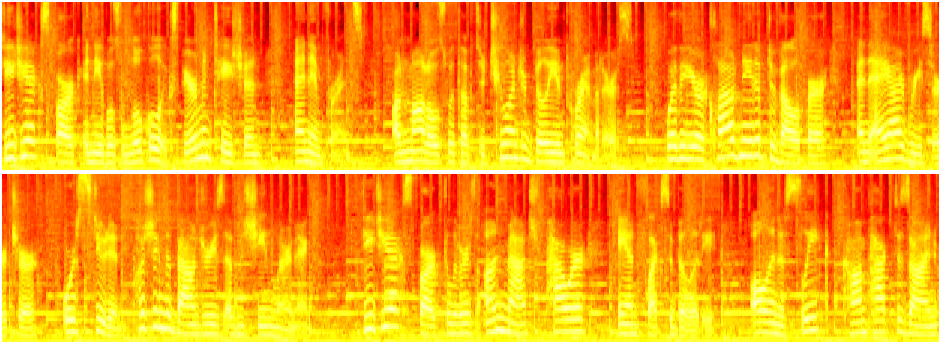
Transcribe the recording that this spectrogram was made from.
DGX Spark enables local experimentation and inference on models with up to 200 billion parameters. Whether you're a cloud-native developer, an AI researcher, or a student pushing the boundaries of machine learning, DGX Spark delivers unmatched power and flexibility, all in a sleek, compact design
